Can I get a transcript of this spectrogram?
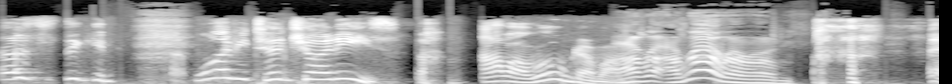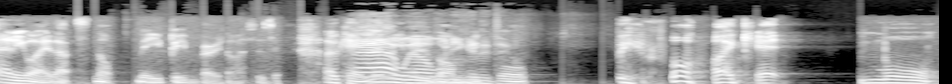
I was just thinking, why have you turned Chinese? I'm a ruler. Ar- ararum. Anyway, that's not me being very nice, is it? Okay, Ah, let me well, move what are on before, before I get more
